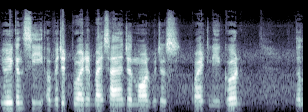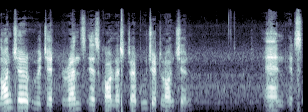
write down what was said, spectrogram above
Here you can see a widget provided by CyanogenMod which is quietly good. The launcher widget runs is called as Trebuchet launcher and it's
